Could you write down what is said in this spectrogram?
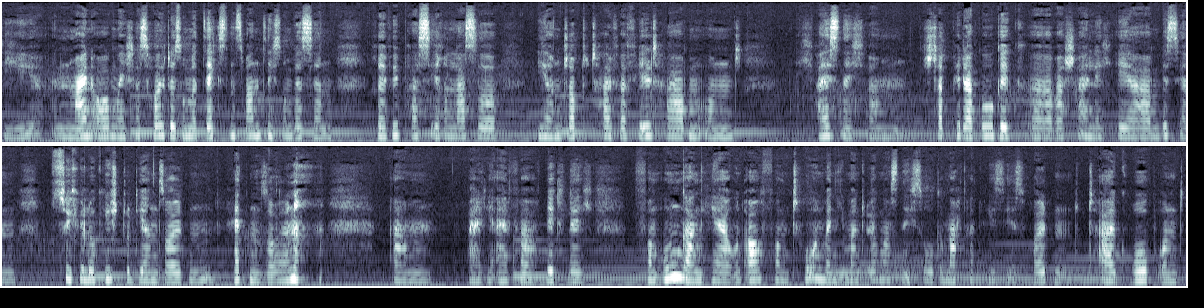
die in meinen Augen, wenn ich das heute so mit 26 so ein bisschen Revue passieren lasse, ihren Job total verfehlt haben und ich weiß nicht, ähm, statt Pädagogik äh, wahrscheinlich eher ein bisschen Psychologie studieren sollten, hätten sollen, ähm, weil die einfach wirklich vom Umgang her und auch vom Ton, wenn jemand irgendwas nicht so gemacht hat, wie sie es wollten, total grob und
